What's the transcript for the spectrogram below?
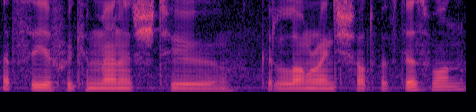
Let's see if we can manage to get a long range shot with this one.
